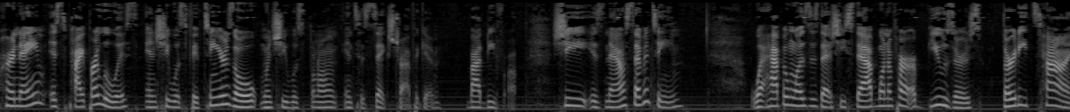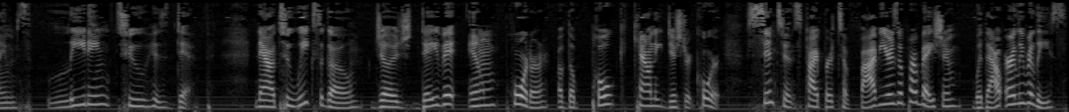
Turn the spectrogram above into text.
her name is Pieper Lewis and she was 15 years old when she was thrown into sex trafficking by default. She is now 17. What happened was is that she stabbed one of her abusers 30 times leading to his death. Now, two weeks ago, Judge David M. Porter of the Polk County District Court sentenced Pieper to five years of probation without early release,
